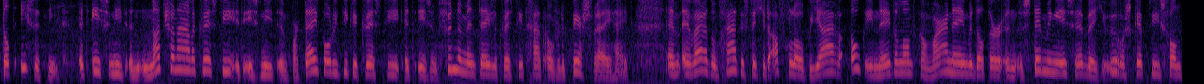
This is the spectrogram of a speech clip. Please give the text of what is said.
Dat is het niet. Het is niet een nationale kwestie. Het is niet een partijpolitieke kwestie. Het is een fundamentele kwestie. Het gaat over de persvrijheid. En, en waar het om gaat is dat je de afgelopen jaren, ook in Nederland, kan waarnemen dat er een, stemming is, een beetje eurosceptisch, van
